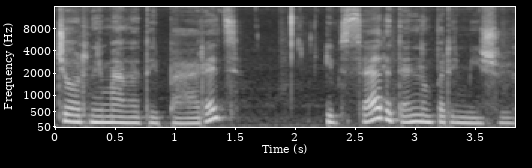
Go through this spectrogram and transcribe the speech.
чорний мелитий перець і все ретельно перемішую.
